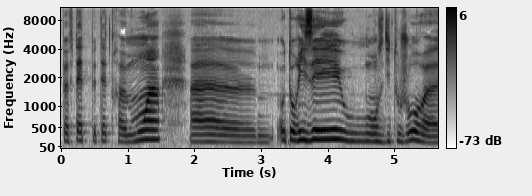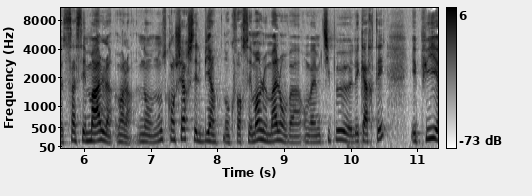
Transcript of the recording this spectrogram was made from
peuvent être peut-être moins euh, autorisées, ou on se dit toujours euh, ça c'est mal. Voilà. Non, nous ce qu'on cherche c'est le bien. Donc forcément le mal, on va on va un petit peu l'écarter. Et puis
